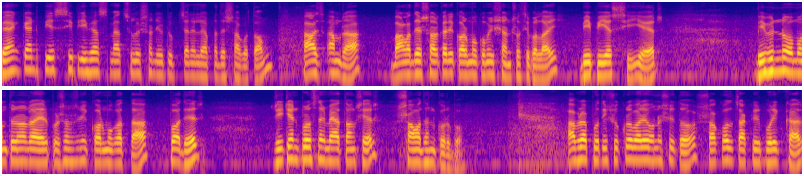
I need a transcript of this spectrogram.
Bank and PSC previous math solution YouTube চ্যানেলে আপনাদের স্বাগতম। আজ আমরা বাংলাদেশ সরকারি কর্ম কমিশন সচিবালয় বিপিএসসি এর বিভিন্ন মন্ত্রণালয়ের প্রশাসনিক কর্মকর্তা পদের রিটেন প্রশ্নের ম্যাথ অংশের সমাধান করব। আমরা প্রতি শুক্রবারে অনুষ্ঠিত সকল চাকরির পরীক্ষার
